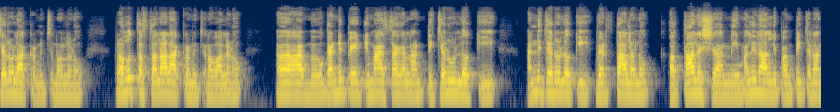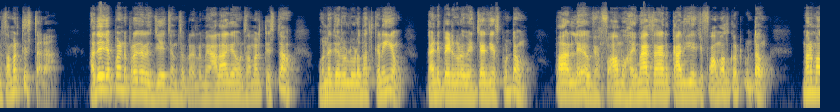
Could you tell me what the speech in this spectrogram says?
చెరువులు ఆక్రమించిన వాళ్ళను ప్రభుత్వ స్థలాలు ఆక్రమించిన వాళ్ళను గండిపేట్ గండిపేట లాంటి చెరువుల్లోకి అన్ని చెరువులోకి వ్యర్థాలను కాలుష్యాన్ని మలినాల్ని పంపించడానికి సమర్థిస్తారా? అదే చెప్పండి ప్రజలకు జిహెచ్ఎంసీ ప్రజలు మేము అలాగే సమర్థిస్తాం. ఉన్న చెరువులు కూడా బతకనీయం. గండిపేట కూడా వెంచర్ చేసుకుంటాం. ఫామ్ హిమాయసాగర్ ఖాళీ చేసి ఫామ్ హౌస్ కట్టుకుంటాం. మరి మా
